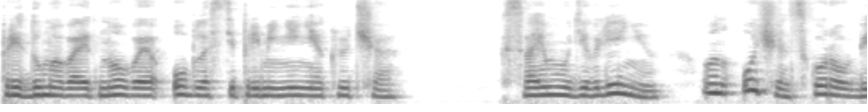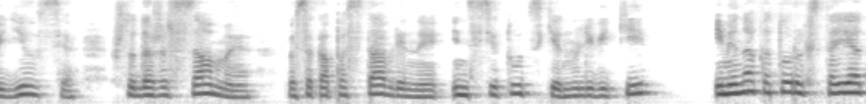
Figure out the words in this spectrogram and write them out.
придумывает новые области применения ключа. К своему удивлению, он очень скоро убедился, что даже самые высокопоставленные институтские нулевики, имена которых стоят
